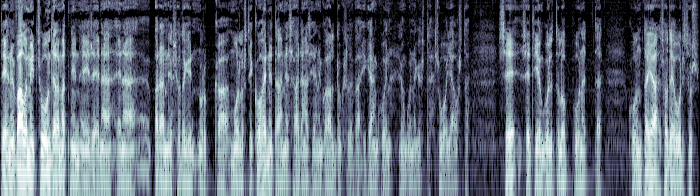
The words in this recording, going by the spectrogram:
tehnyt valmiit suunnitelmat, niin ei se enää, enää paranne, jos jotakin nurkkaa muodollisesti kohennetaan ja saadaan siihen niin hallitukselle ikään kuin jonkunnäköistä suojausta. Se, se tie on kuljettu loppuun, että kunta- ja sote-uudistus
